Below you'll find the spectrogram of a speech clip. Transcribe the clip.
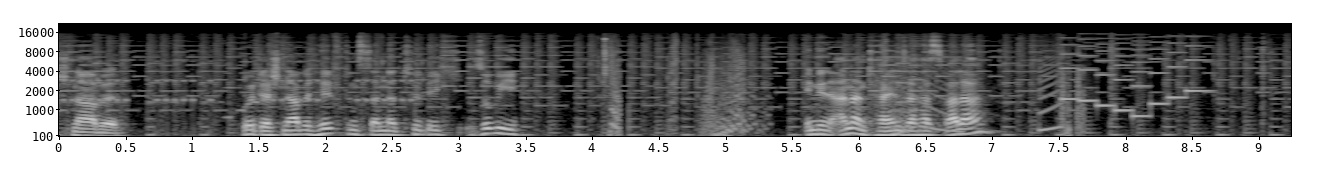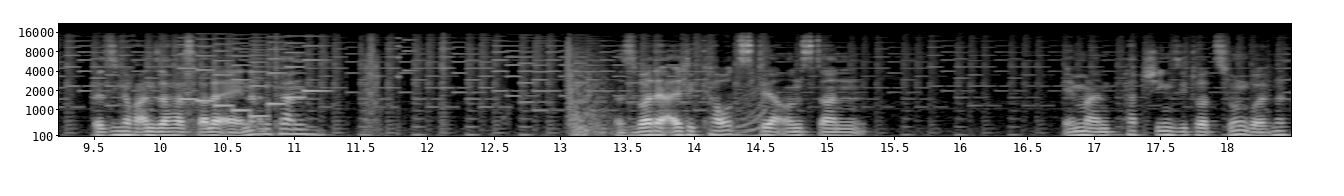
Schnabel. Gut, der Schnabel hilft uns dann natürlich, so wie in den anderen Teilen Sahasralla. Wer sich noch an Sahasralla erinnern kann. Das war der alte Kauz, der uns dann immer in patschigen Situationen geholfen hat.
